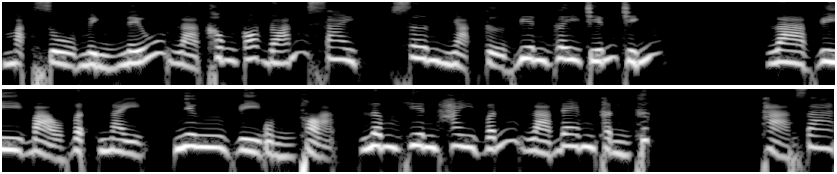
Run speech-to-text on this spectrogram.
Mặc dù mình nếu là không có đoán sai, Sơn nhạc cử viên gây chiến chính. Là vì bảo vật này, nhưng vì ổn thỏa, Lâm Hiên hay vẫn là đem thần thức. Thả ra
